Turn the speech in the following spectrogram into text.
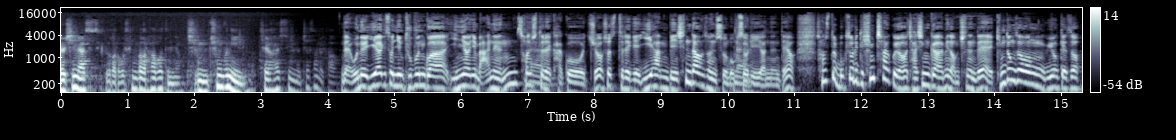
열심히 할 수 있을 거라고 생각을 하거든요. 지금 충분히 제가 할 수 있는 최선을 다하고. 네, 오늘 이야기 손님 두 분과 인연이 많은 선수들의 각오죠. 쇼트트랙의 이한빈, 신다운 선수 목소리였는데요. 선수들 목소리도 힘차고요. 자신감이 넘치는데 김동성 위원께서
